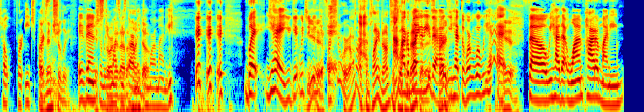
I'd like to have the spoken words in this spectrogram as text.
to- for each person. Eventually. Eventually, once we start making more money. but yeah, you get what you Yeah, get. Yeah, for sure. I'm not complaining. I'm just I'm not looking back complaining at it. either. I- We had to work with what we had. Yeah. So we had that one pot of money,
